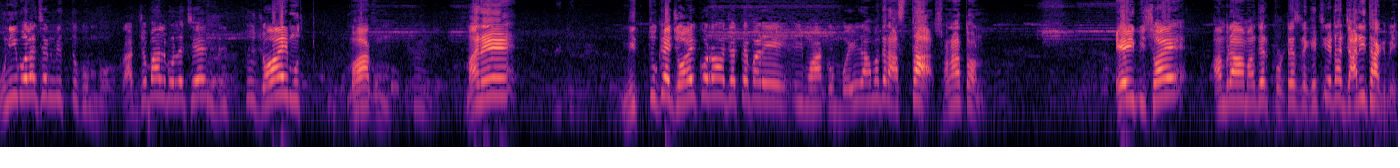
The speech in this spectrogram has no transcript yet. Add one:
উনি বলেছেন মৃত্যুকুম্ভ। রাজ্যপাল বলেছেন মৃত্যুজয় মহাকুম্ভ। মানে মৃত্যুকে জয় করা যেতে পারে এই মহাকুম্ভ। এই আমাদের আস্থা, সনাতন। এই বিষয়ে আমরা আমাদের প্রোটেস্ট রেখেছি, এটা জারি থাকবে।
